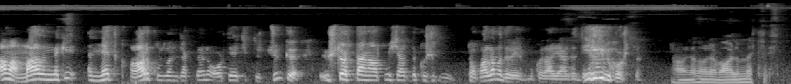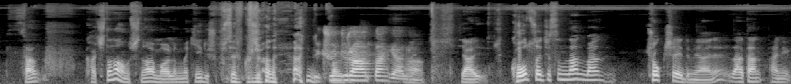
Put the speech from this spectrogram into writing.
Ama Marlon Mack'i net ağır kullanacaklarını ortaya çıktı. Çünkü 3-4 tane 60 yardlık koşup toparlamadı herif bu kadar yerde. Deli gibi koştu. Aynen öyle Marlon Mack. Sen kaçtan almıştın abi Marlon Mack iyi düşmüş senin kucağına yani. Üçüncü rounddan geldi. Ha. Ya Colts açısından ben çok şeydim yani. Zaten hani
